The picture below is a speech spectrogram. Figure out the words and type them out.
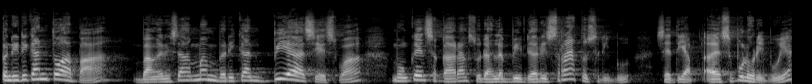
Pendidikan itu apa? Bank Indonesia memberikan beasiswa mungkin sekarang sudah lebih dari 100 ribu setiap eh, 10 ribu ya.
